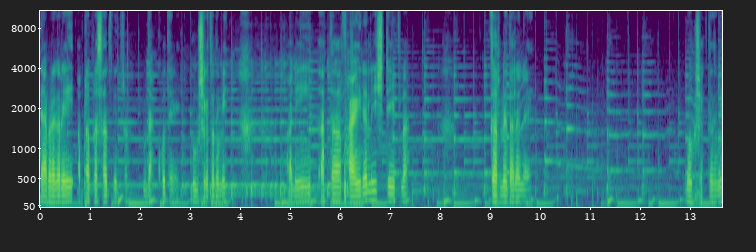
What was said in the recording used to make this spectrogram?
त्या प्रकारे आपला प्रसाद मित्र दाखवत आहे बघू शकता तुम्ही. आणि आता फायनली स्टेपला करण्यात आलेला आहे. बघू शकता तुम्ही.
